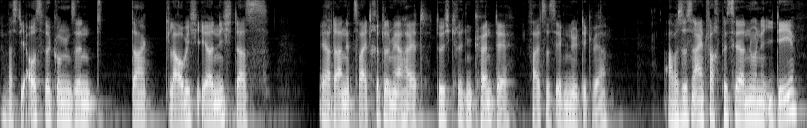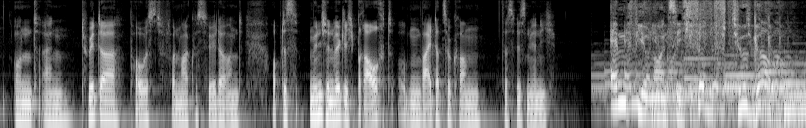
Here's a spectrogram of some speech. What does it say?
was die Auswirkungen sind, da glaube ich eher nicht, dass er da eine Zweidrittelmehrheit durchkriegen könnte, falls es eben nötig wäre. Aber es ist einfach bisher nur eine Idee und ein Twitter-Post von Markus Söder. Und ob das München wirklich braucht, um weiterzukommen, das wissen wir nicht. M94 5 to go.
